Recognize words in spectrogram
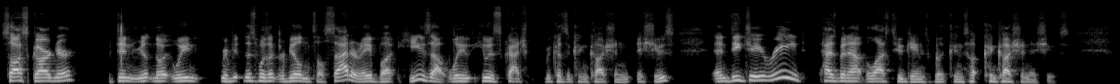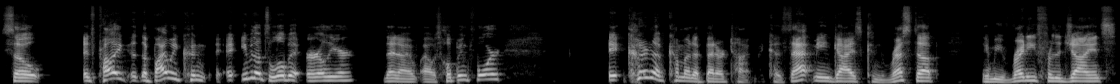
Sauce Gardner didn't know we this wasn't revealed until Saturday, but he's out. He was scratched because of concussion issues, and DJ Reed has been out the last two games with con- concussion issues. So it's probably the bye week couldn't, even though it's a little bit earlier than I, I was hoping for. It couldn't have come at a better time because that means guys can rest up. They can be ready for the Giants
